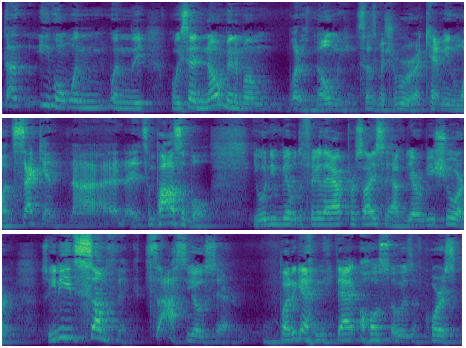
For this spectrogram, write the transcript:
does, even when when the when we said no minimum, what does no mean? Says Mishnah Berurah, it can't mean one second. Nah, it's impossible. You wouldn't even be able to figure that out precisely. How could you ever be sure? So you need something. Tzas yoser. But again, that also is of course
